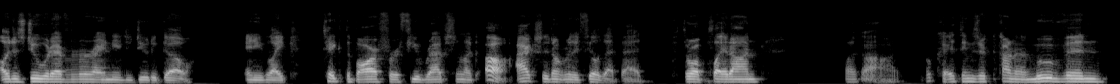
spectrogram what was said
I'll just do whatever I need to do to go, and you like take the bar for a few reps, and like, oh, I actually don't really feel that bad. Throw a plate on, like, oh, okay, things are kind of moving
